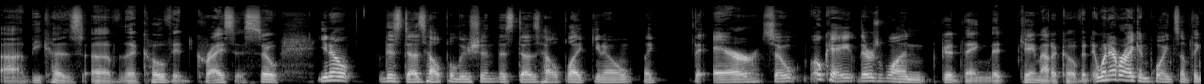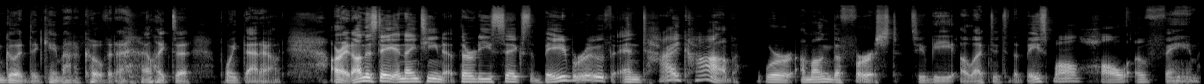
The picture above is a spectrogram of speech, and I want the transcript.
uh, because of the COVID crisis. So, you know, this does help pollution. This does help, like, you know, like the air. So, okay, there's one good thing that came out of COVID. Whenever I can point something good that came out of COVID, I, I, like to point that out. All right, on this day in 1936, Babe Ruth and Ty Cobb were among the first to be elected to the Baseball Hall of Fame.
